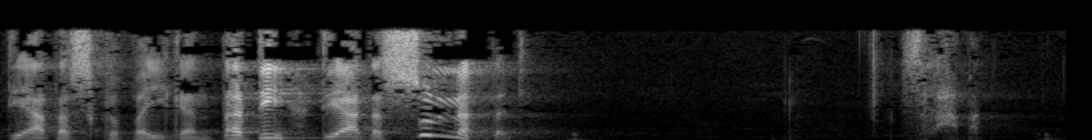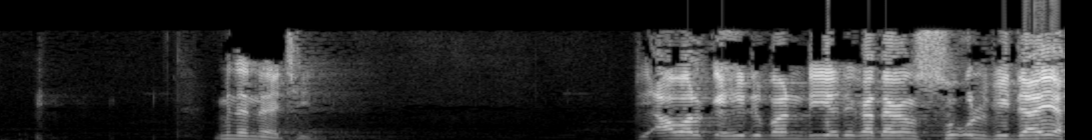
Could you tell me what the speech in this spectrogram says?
di atas kebaikan tadi, di atas sunnah tadi. Selamat. Minan najin. Di awal kehidupan dia dikatakan su'ul bidayah.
